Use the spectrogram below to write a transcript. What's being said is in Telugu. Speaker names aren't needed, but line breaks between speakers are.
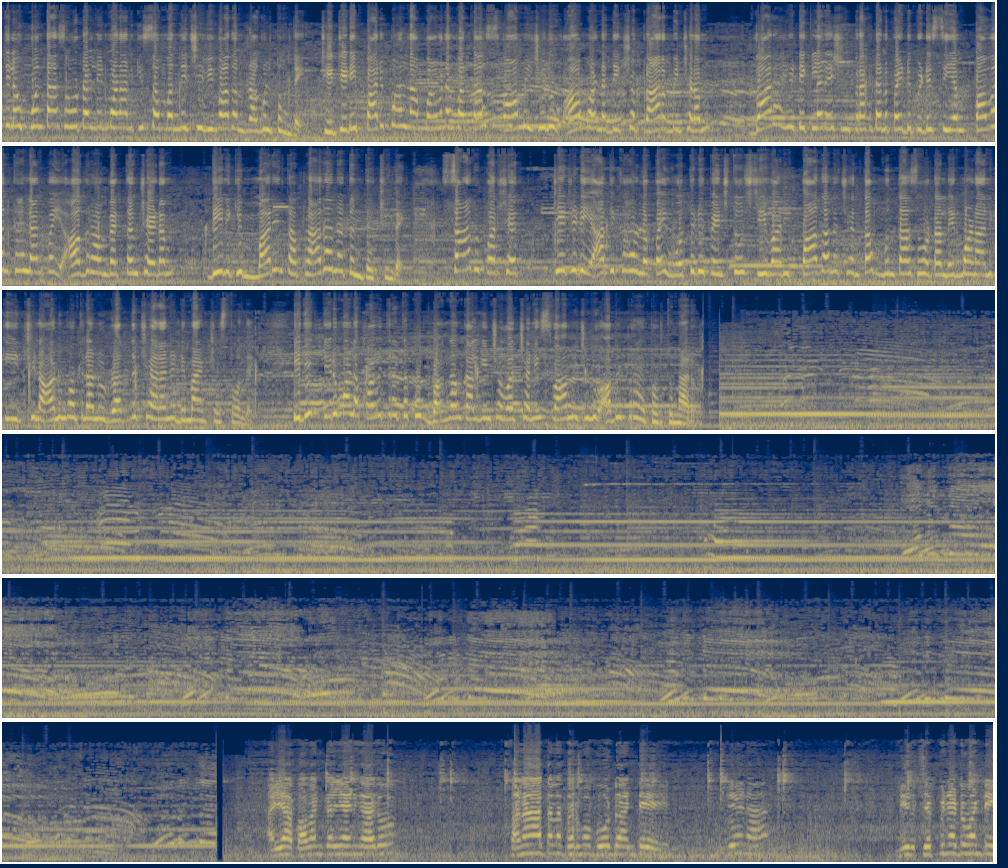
అమరావతిలో ముంతాజ్ హోటల్ నిర్మాణానికి సంబంధించి వివాదం రగులుతోంది. టిటిడి పరిపాలనా భవనం వద్ద స్వామీజీలు ఆమరణ దీక్ష ప్రారంభించడం వారాహి డిక్లరేషన్ ప్రకటనపై డిప్యూటీ సీఎం పవన్ కళ్యాణ్ పై ఆగ్రహం వ్యక్తం చేయడం దీనికి మరింత ప్రాధాన్యతను తెచ్చింది. సాధు పరిషత్ టిటిడి అధికారులపై ఒత్తిడి పెంచుతూ శ్రీవారి పాదాల చెంత ముంతాజ్ హోటల్ నిర్మాణానికి ఇచ్చిన అనుమతులను రద్దు చేయాలని డిమాండ్ చేస్తోంది. ఇది తిరుమల పవిత్రతకు భంగం కలిగించవచ్చని స్వామీజీలు అభిప్రాయపడుతున్నారు.
అయ్యా పవన్ కళ్యాణ్ గారు సనాతన ధర్మ బోర్డు అంటే ఇదేనా? మీరు చెప్పినటువంటి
